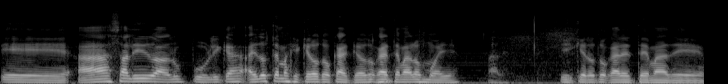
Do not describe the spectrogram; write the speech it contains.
eh, ha salido a la luz pública. Hay dos temas que quiero tocar. Quiero tocar el tema de los muelles. Y quiero tocar el tema de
